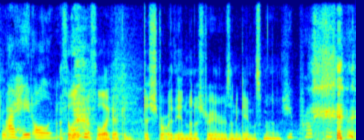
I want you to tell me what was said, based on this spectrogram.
So I hate all of you. I feel I feel like I could destroy the administrators in a game of Smash. you probably could.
